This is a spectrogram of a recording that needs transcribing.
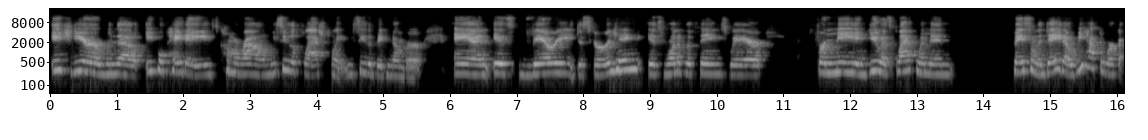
each year when the equal pay days come around, we see the flashpoint, we see the big number, and it's very discouraging. It's one of the things where, for me and you as Black women, based on the data, we have to work an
